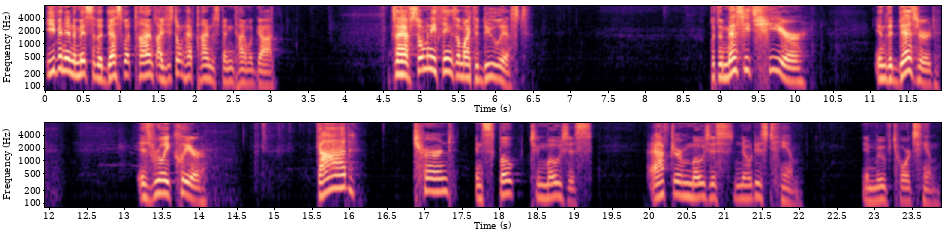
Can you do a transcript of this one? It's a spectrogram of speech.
even in the midst of the desolate times, I just don't have time to spend time with God. Because I have so many things on my to do list. But the message here in the desert is really clear. God turned and spoke to Moses after Moses noticed him and moved towards him.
